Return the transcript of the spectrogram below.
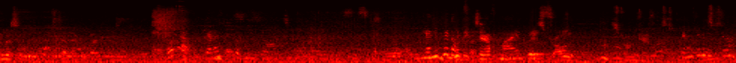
tell everybody. What Can I take a Can you take a picture of mine, please? Strong, strong cameras. Can take a picture?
